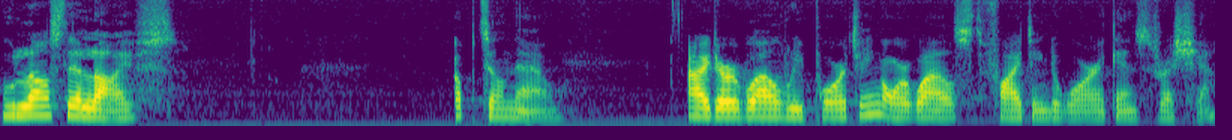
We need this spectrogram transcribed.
who lost their lives up till now, either while reporting or whilst fighting the war against Russia.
